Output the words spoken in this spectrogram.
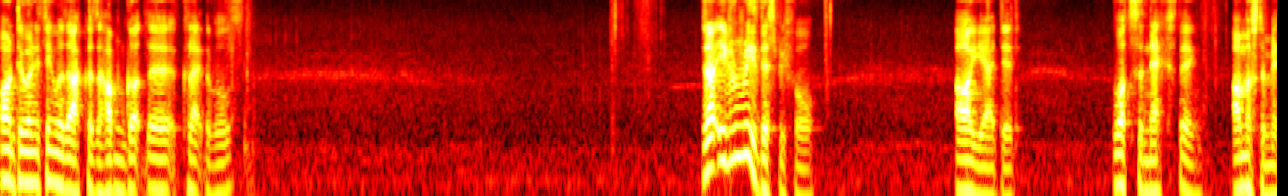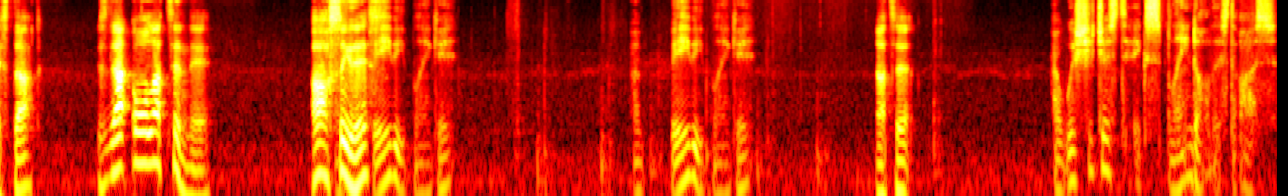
Can't do anything with that because I haven't got the collectibles. Did I even read this before? Oh yeah, I did. What's the next thing? I must have missed that. Is that all that's in there? Oh, see this? Baby blanket. A baby blanket. That's it. I wish he just explained all this to us.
